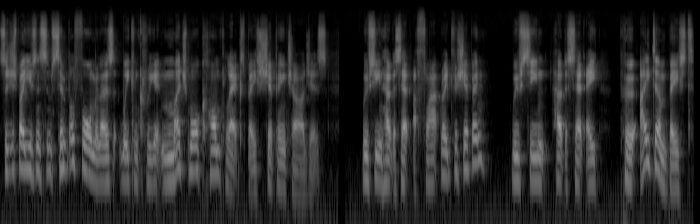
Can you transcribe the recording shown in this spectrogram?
So, just by using some simple formulas, we can create much more complex based shipping charges. We've seen how to set a flat rate for shipping, we've seen how to set a per item based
